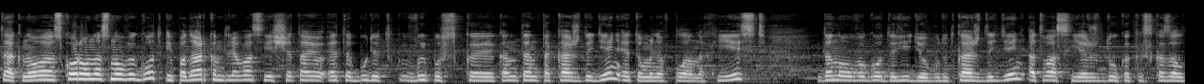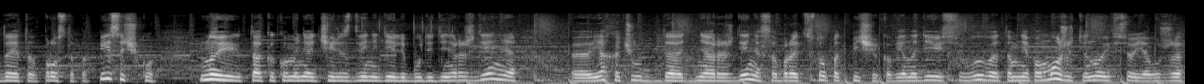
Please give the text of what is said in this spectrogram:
Так, ну а скоро у нас Новый год, и подарком для вас, я считаю, это будет выпуск э, контента каждый день, это у меня в планах есть. До Нового года видео будут каждый день. От вас я жду, как и сказал до этого, просто подписочку. Ну и так как у меня через две недели будет день рождения, э, я хочу до дня рождения собрать 100 подписчиков. Я надеюсь, вы в этом мне поможете. Ну и все, я уже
